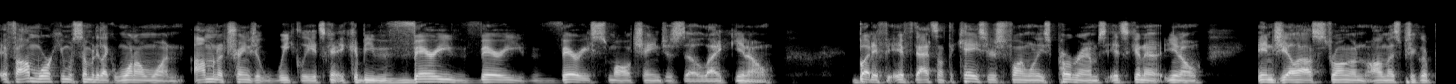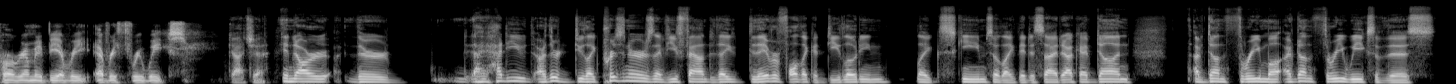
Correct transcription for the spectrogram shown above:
if I'm working with somebody like one on one, I'm gonna change it weekly. It's gonna it could be very, very, very small changes though, like you know. But if if that's not the case, you're just following one of these programs, it's gonna you know in jailhouse strong on, on this particular program it'd be every every three weeks. Gotcha. And are there how do you are there do like prisoners have you found do they do they ever follow like a deloading like scheme? So like they decided, okay i've done i've done three months. i've done three weeks of this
